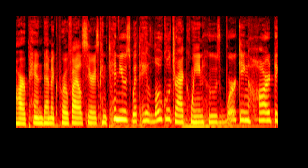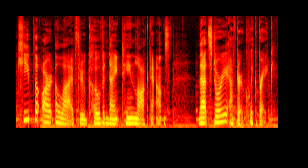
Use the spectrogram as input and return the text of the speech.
Our pandemic profile series continues with a local drag queen who's working hard to keep the art alive through COVID 19 lockdowns. That story after a quick break.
